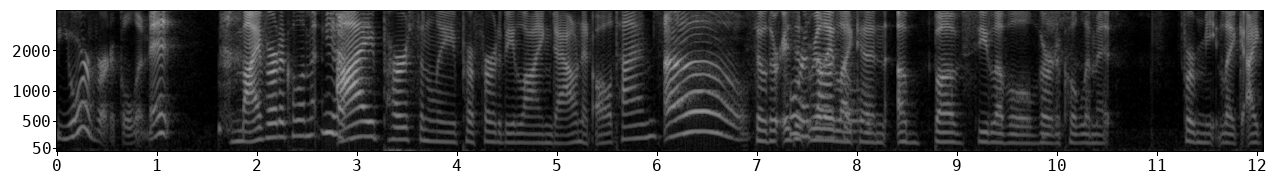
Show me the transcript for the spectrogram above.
your vertical limit? My vertical limit. Yeah. I personally prefer to be lying down at all times. Oh, So there isn't really like an above sea level vertical limit for me. Like I,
